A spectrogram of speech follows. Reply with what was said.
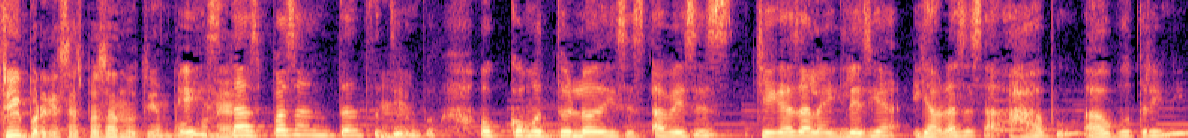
Sí, porque estás pasando tiempo con él. Estás pasando tanto tiempo. O como tú lo dices, a veces llegas a la iglesia y abrazas a Abu, a Abu Trini.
